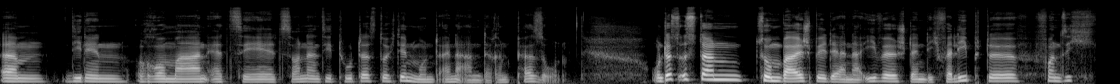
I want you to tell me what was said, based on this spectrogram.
ähm, die den Roman erzählt, sondern sie tut das durch den Mund einer anderen Person. Und das ist dann zum Beispiel der naive, ständig Verliebte, von sich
